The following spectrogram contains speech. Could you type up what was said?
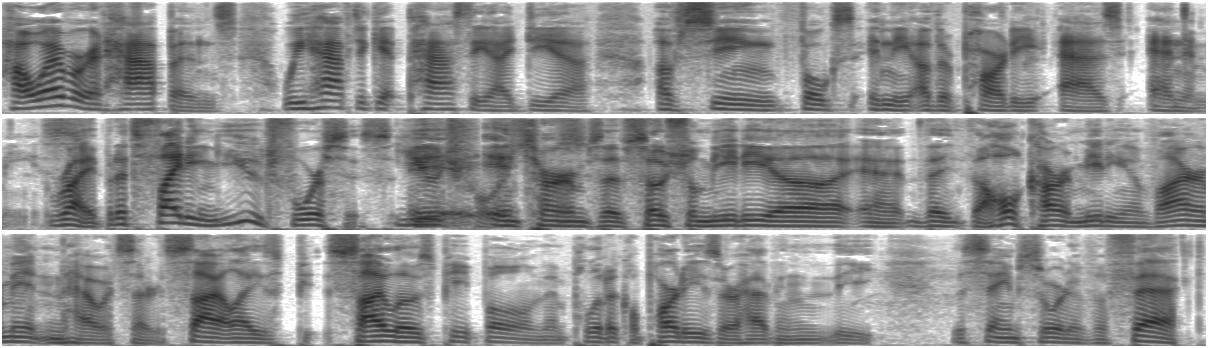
However, it happens, we have to get past the idea of seeing folks in the other party as enemies. Right, but it's fighting huge forces. Huge in, forces. in terms of social media and the, the whole current media environment and how it sort of silos, silos people, and then political parties are having the the same sort of effect.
